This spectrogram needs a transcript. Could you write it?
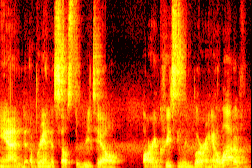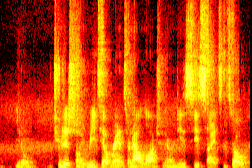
and a brand that sells through retail are increasingly blurring. And a lot of, you know, traditionally retail brands are now launching their own D2C sites. And so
